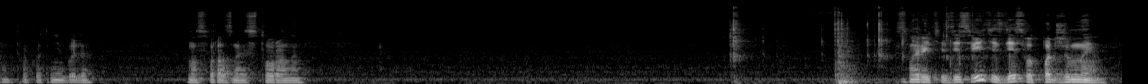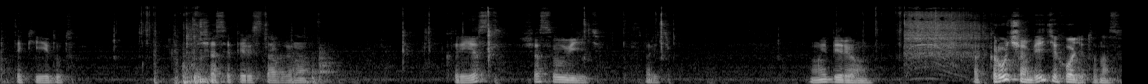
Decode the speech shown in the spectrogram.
вот так вот не были у нас в разные стороны. Смотрите, здесь видите, здесь вот поджимные такие идут. Сейчас я переставлю на крест. Сейчас вы увидите. Смотрите. Мы берем, откручиваем, видите, ходит у нас.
